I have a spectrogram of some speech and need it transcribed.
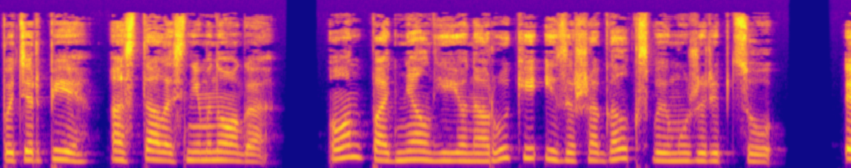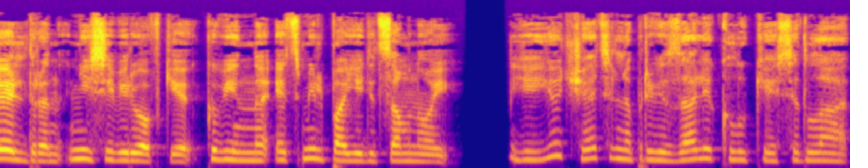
«Потерпи, осталось немного». Он поднял ее на руки и зашагал к своему жеребцу. «Эльдрен, неси веревки, Квинна Эцмиль поедет со мной». Ее тщательно привязали к луке седла,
